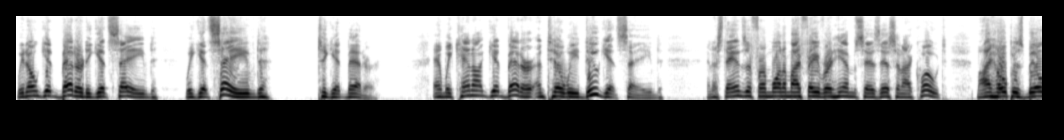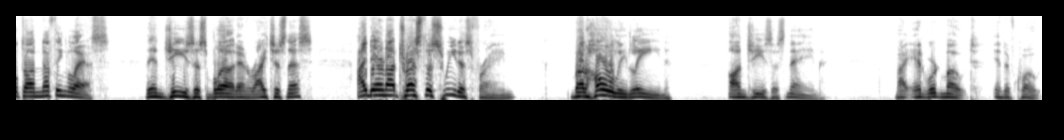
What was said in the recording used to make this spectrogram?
We don't get better to get saved, we get saved to get better. And we cannot get better until we do get saved. And a stanza from one of my favorite hymns says this, and I quote My hope is built on nothing less than Jesus' blood and righteousness. I dare not trust the sweetest frame, but wholly lean on Jesus' name. By Edward Mote. End of quote.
